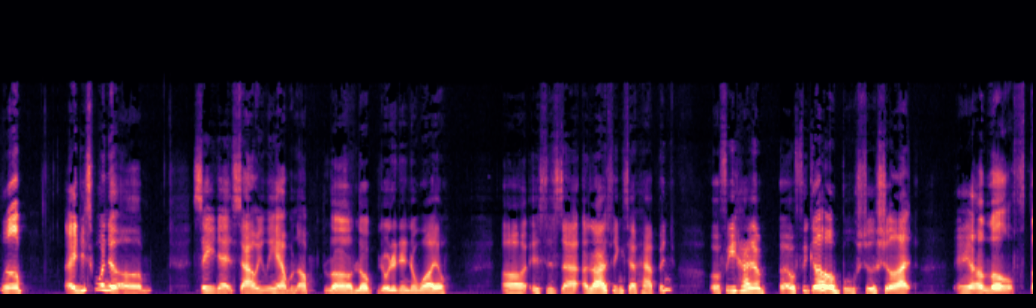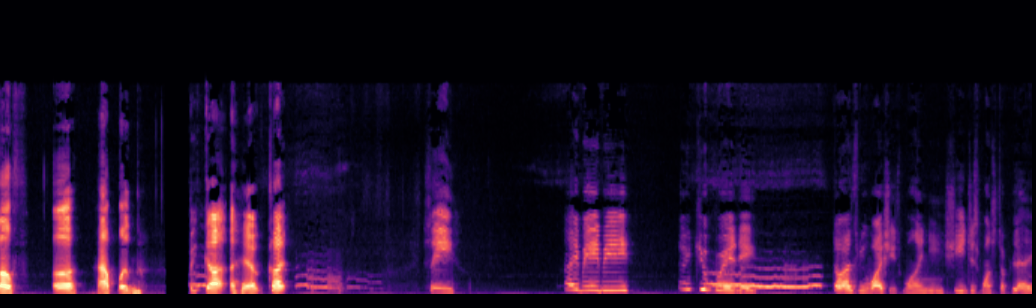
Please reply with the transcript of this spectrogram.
Well, I just want to um say that sorry we haven't up, uh, uploaded in a while. Uh, it's just that a lot of things have happened. If we had a, if we got a booster shot, and uh, stuff uh happened. We got a haircut. See. Hi, baby. Aren't you pretty? Don't ask me why she's whining. She just wants to play.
